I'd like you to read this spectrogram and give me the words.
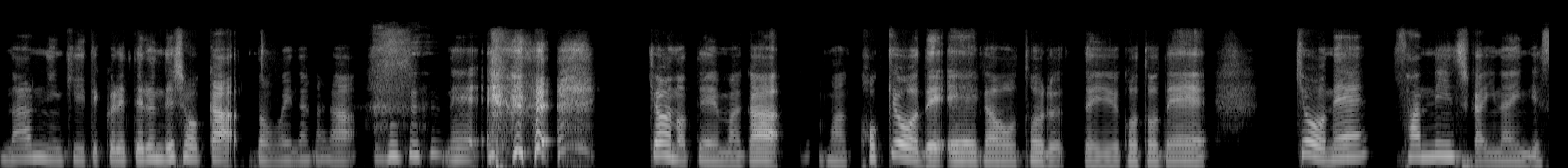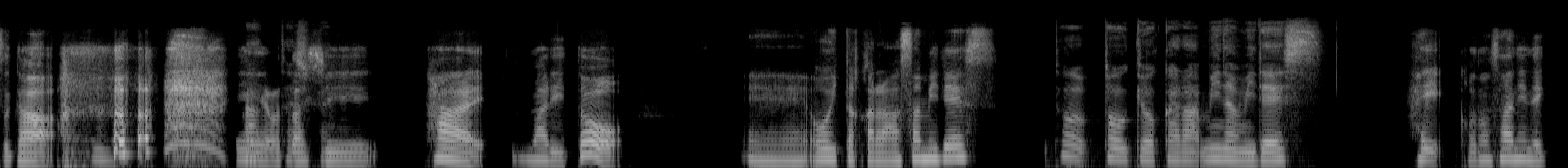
何人聞いてくれてるんでしょうか？と思いながら。ね、今日のテーマが、まあ、故郷で映画を撮るっていうことで、今日ね、3人しかいないんですが、えーあ確かに私、はい、マリと、えー、大分からあさみです。と東京から南です。はい、この3人で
